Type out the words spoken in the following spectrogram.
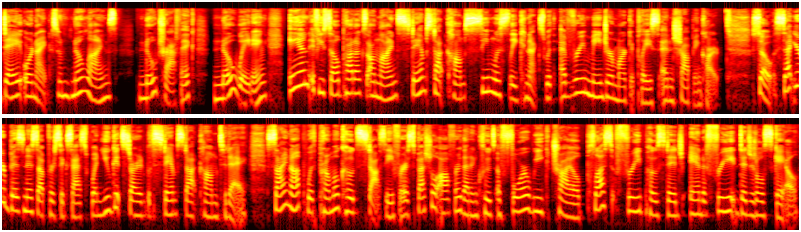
day or night. So no lines. No traffic, no waiting. And if you sell products online, stamps.com seamlessly connects with every major marketplace and shopping cart. So set your business up for success when you get started with stamps.com today. Sign up with promo code STASSI for a special offer that includes a four week trial plus free postage and a free digital scale.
